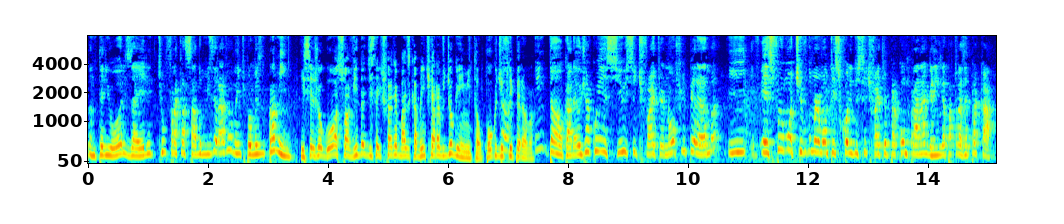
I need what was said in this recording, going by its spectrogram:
anteriores a ele tinham fracassado miseravelmente, pelo menos para mim. E você jogou a sua vida de Street Fighter basicamente era videogame, então, pouco então, de fliperama. Então, cara, eu já conheci o Street Fighter no fliperama e esse foi o motivo do meu irmão ter escolhido o Street Fighter para comprar na gringa para trazer para cá.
